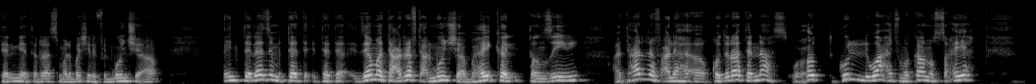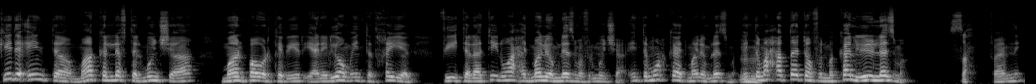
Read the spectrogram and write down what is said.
تنميه الرأس المال البشري في المنشأة أنت لازم تت... تت... زي ما تعرفت على المنشأة بهيكل تنظيمي أتعرف على قدرات الناس وحط كل واحد في مكانه الصحيح كده انت ما كلفت المنشأة manpower كبير. يعني اليوم انت تخيل في 30 واحد ما لهم لازمة في المنشأة. انت مو حكاية ما لهم لازمة. انت. ما حطيتهم في المكان اللي له لازمة. صح. فاهمني؟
